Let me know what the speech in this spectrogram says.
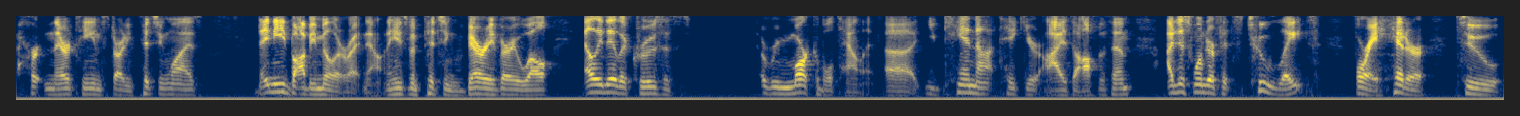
hurting their team starting pitching wise. They need Bobby Miller right now, and he's been pitching very very well. Elly De La Cruz is a remarkable talent. Uh, you cannot take your eyes off of him. I just wonder if it's too late for a hitter to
